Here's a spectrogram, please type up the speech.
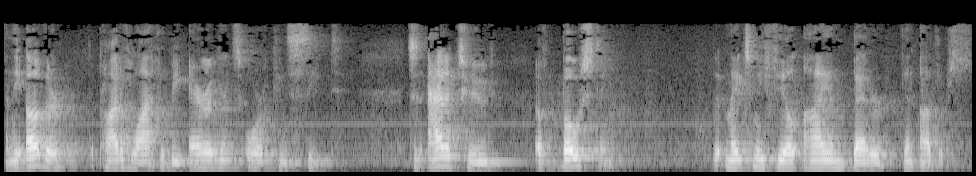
And the other, the pride of life, would be arrogance or conceit. It's an attitude of boasting that makes me feel I am better than others.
